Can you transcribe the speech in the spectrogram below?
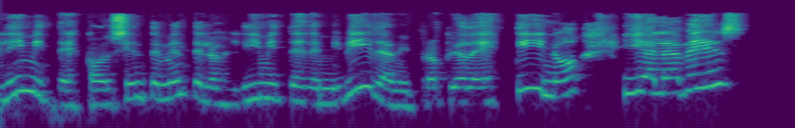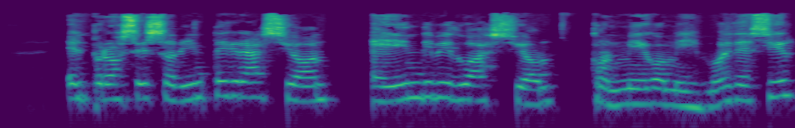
límites, conscientemente los límites de mi vida, mi propio destino, y a la vez el proceso de integración e individuación conmigo mismo, es decir,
